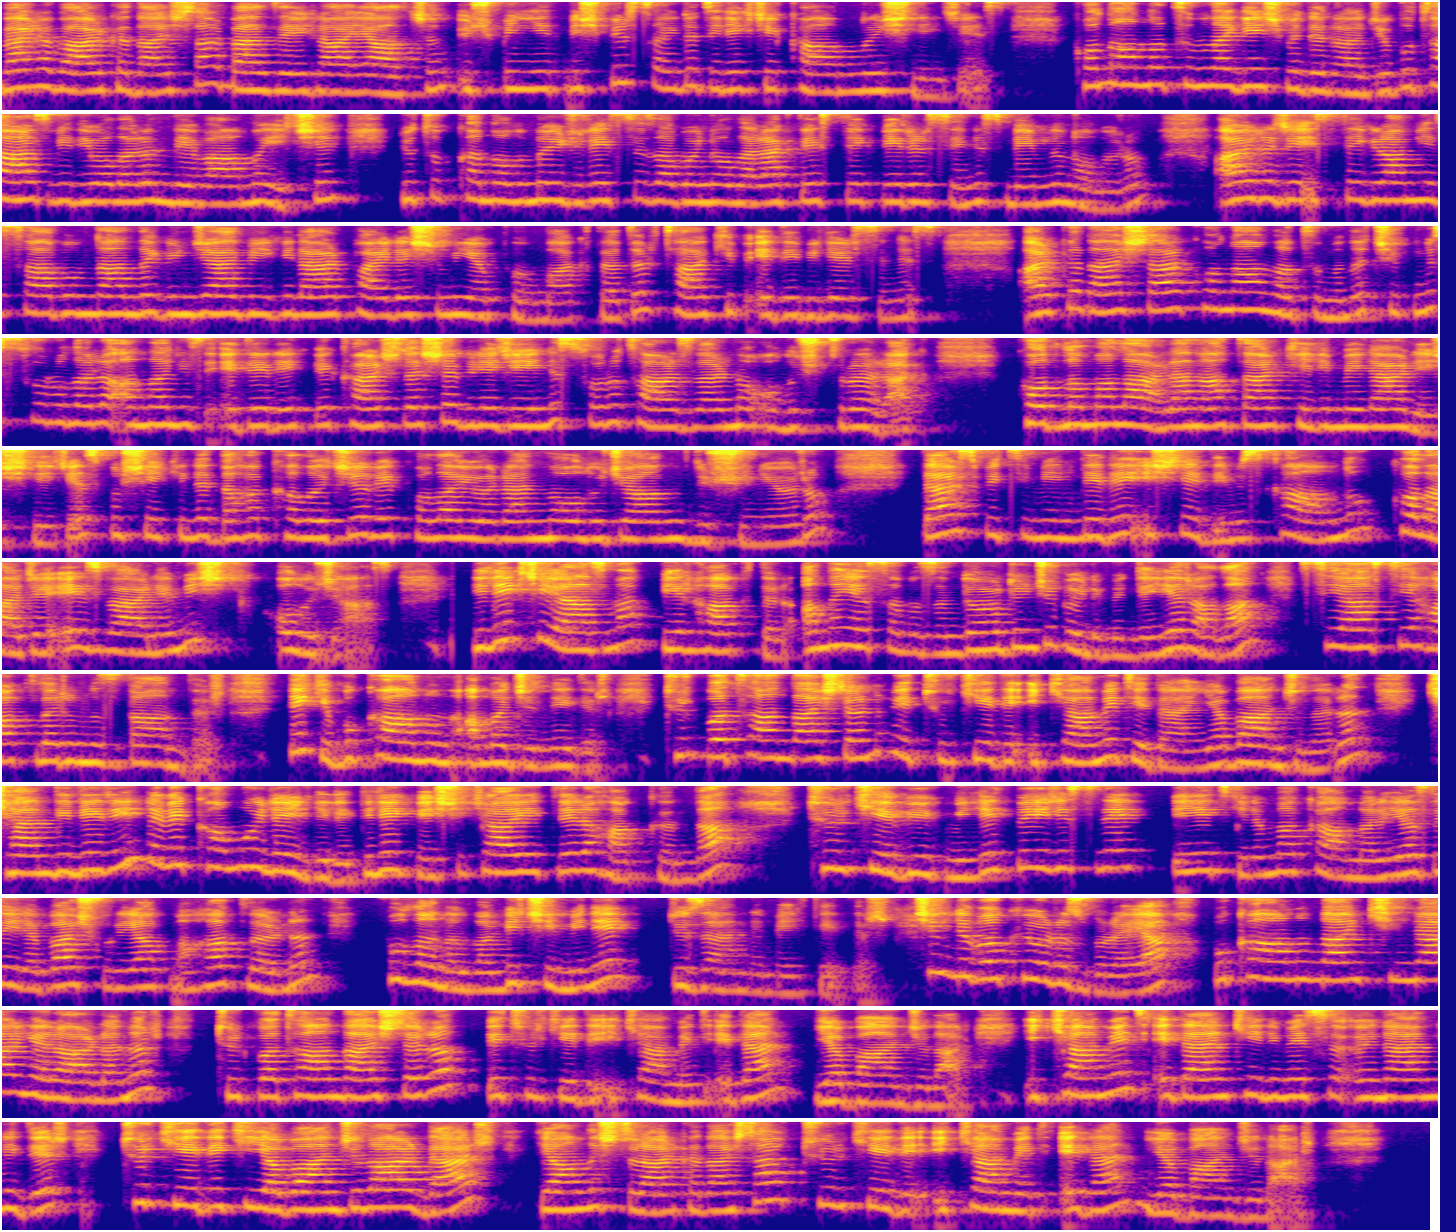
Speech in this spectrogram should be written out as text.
Merhaba arkadaşlar, ben Zehra Yalçın. 3071 sayılı dilekçe kanunu işleyeceğiz. Konu anlatımına geçmeden önce bu tarz videoların devamı için YouTube kanalıma ücretsiz abone olarak destek verirseniz memnun olurum. Ayrıca Instagram hesabımdan da güncel bilgiler paylaşımı yapılmaktadır. Takip edebilirsiniz. Arkadaşlar konu anlatımını çıkmış soruları analiz ederek ve karşılaşabileceğiniz soru tarzlarını oluşturarak kodlamalarla, anahtar kelimelerle işleyeceğiz. Bu şekilde daha kalıcı ve kolay öğrenme olacağını düşünüyorum. Ders bitiminde de işlediğimiz kanunu kolayca ezberlemiş olacağız. Dilekçe yazmak bir haktır. Anayasamızın dördüncü bölümünde yer alan siyasi haklarımızdandır. Peki bu kanun amacı nedir? Türk vatandaşlarını ve Türkiye'de ikamet eden yabancıların kendileriyle ve kamuyla ilgili dilek ve şikayetleri hakkında Türkiye Büyük Millet Meclisi'ne ve yetkili makamlara yazıyla başvuru yapma haklarının kullanılma biçimini düzenlemektedir. Şimdi bakıyoruz buraya. Bu kanundan kimler yararlanır? Türk vatandaşları ve Türkiye'de ikamet eden yabancılar. İkamet eden kelimesi önemlidir. Türkiye'deki yabancılar der. Yanlıştır arkadaşlar. Türkiye'de ikamet eden yabancılar.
